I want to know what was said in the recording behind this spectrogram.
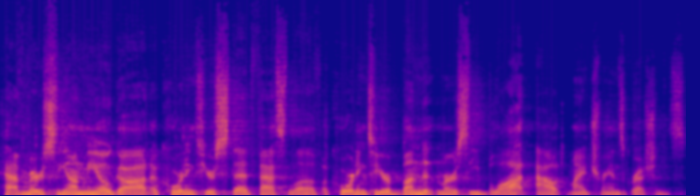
Have mercy on me, O God, according to your steadfast love. According to your abundant mercy, blot out my transgressions.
